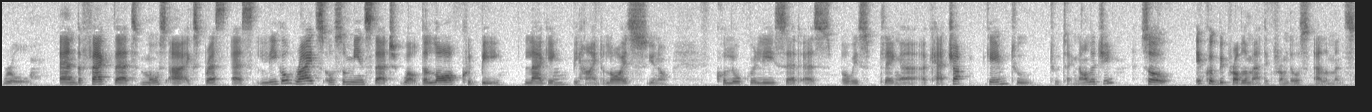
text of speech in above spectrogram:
role and the fact that most are expressed as legal rights also means that, well, the law could be lagging behind. The law is, you know, colloquially said as always playing a, a catch up game to, to technology. So it could be problematic from those elements.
